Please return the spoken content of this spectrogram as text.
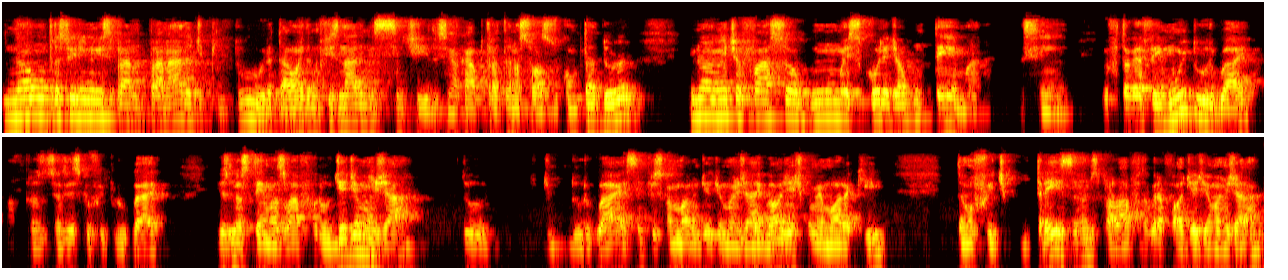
não transferindo isso para nada de pintura, tal. Ainda não fiz nada nesse sentido. Assim, eu acabo tratando as fotos do computador e normalmente eu faço alguma escolha de algum tema. Assim, eu fotografei muito o Uruguai, as últimas vezes que eu fui para o Uruguai, e os meus temas lá foram o Dia de Manjá, do, do Uruguai, assim, eles comemoram o Dia de Manjá igual a gente comemora aqui. Então fui tipo, três anos para lá fotografar o Dia de Manjá,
